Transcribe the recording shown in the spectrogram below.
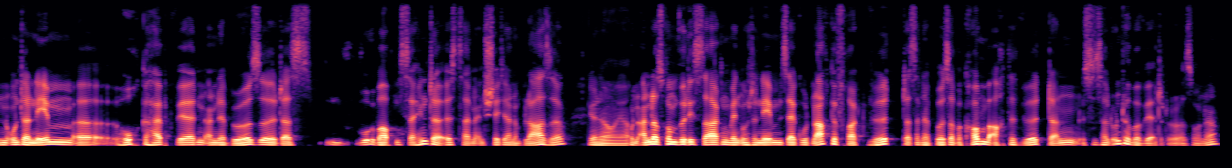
ein Unternehmen äh, hochgehypt werden an der Börse, das wo überhaupt nichts dahinter ist, dann entsteht ja eine Blase. Genau, ja. Und andersrum würde ich sagen, wenn ein Unternehmen sehr gut nachgefragt wird, das an der Börse aber kaum beachtet wird, dann ist es halt unterbewertet oder so, ne?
